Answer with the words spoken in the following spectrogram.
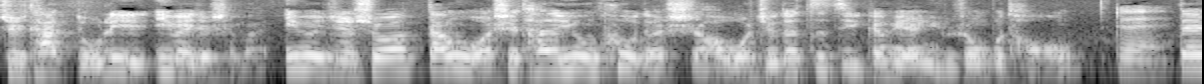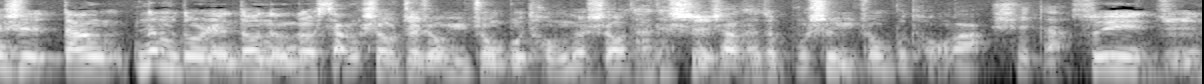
就是它独立意味着什么？意味着说，当我是它的用户的时候，我觉得自己跟别人与众不同。对。但是当那么多人都能够享受这种与众不同的时候，它它事实上它就不是与众不同了。是的。所以，这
